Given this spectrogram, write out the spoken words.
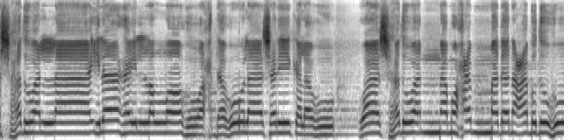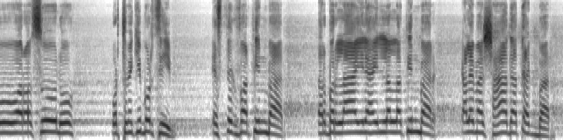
আশহাদু আল্লাহ ইলাহা ইল্লাল্লাহ ওয়াহদাহু লা শারীকা লাহু ওয়া আশহাদু আন্না মুহাম্মাদান আবদুহু ওয়া রাসূলুহু। প্রথমে কি পড়ছি? ইস্তেগফার তিনবার, তারপর লা ইলাহা ইল্লাল্লাহ তিনবার কালেমা শাহাদাত একবার।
